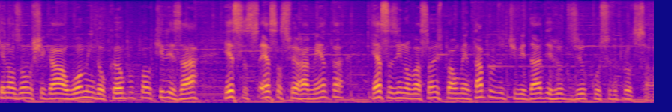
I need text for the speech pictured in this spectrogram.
que nós vamos chegar ao homem do campo para utilizar esses, essas ferramentas, essas inovações para aumentar a produtividade e reduzir o custo de produção.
